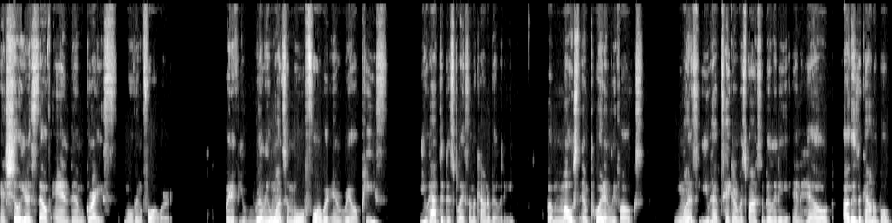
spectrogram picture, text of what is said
and show yourself and them grace moving forward. But if you really want to move forward in real peace, you have to display some accountability. But most importantly, folks, once you have taken responsibility and held others accountable,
